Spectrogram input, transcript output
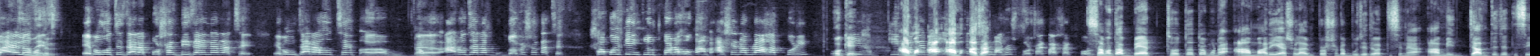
বায়োলজিস্ট এবং হচ্ছে যারা পোশাক ডিজাইনার আছে এবং যারা হচ্ছে আরও যারা গবেষক আছে সকলকে ইনক্লুড করা হোক। আসেন আমরা আলাপ করি ওকে আচ্ছা। মানুষ পোশাক আশাক পরবে। সামান্তা ব্যর্থতাটা মনে আমারই আসলে আমি প্রশ্নটা বুঝতে পারতেছি না। আমি জানতে চাইতেছি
